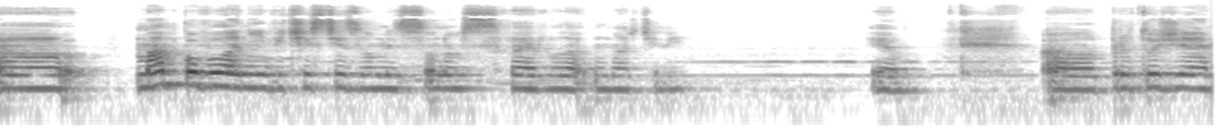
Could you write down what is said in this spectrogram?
Uh, mám povolení vyčistit zlomyslnost své vole u Martiny. Jo. Uh, protože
